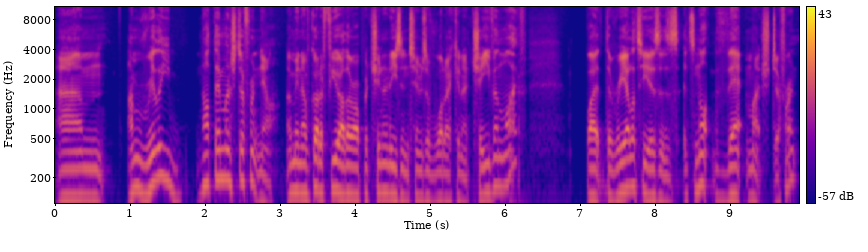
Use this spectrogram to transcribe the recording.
Um, I'm really not that much different now. I mean, I've got a few other opportunities in terms of what I can achieve in life, but the reality is, is it's not that much different.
